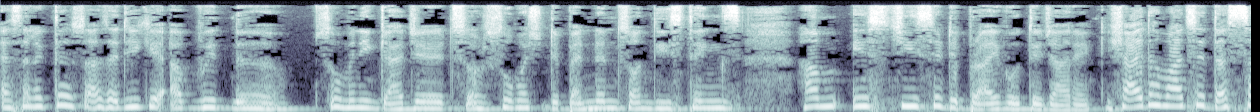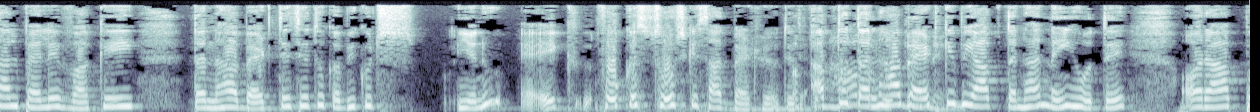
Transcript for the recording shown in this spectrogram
ایسا لگتا ہے سازا جی کہ اب ود سو مینی گیجٹس اور so much dependence on these things ہم اس چیز سے ڈپرائیو ہوتے جا رہے ہیں کہ شاید ہم آج سے دس سال پہلے واقعی تنہا بیٹھتے تھے تو کبھی کچھ یو نو ایک فوکس سوچ کے ساتھ بیٹھ رہے ہوتے تھے. اب تو تنہا بیٹھ کے بھی آپ تنہا نہیں ہوتے اور آپ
